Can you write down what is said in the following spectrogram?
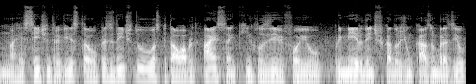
uma recente entrevista, o presidente do Hospital Albert Einstein, que inclusive foi o primeiro identificador de um caso no Brasil,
